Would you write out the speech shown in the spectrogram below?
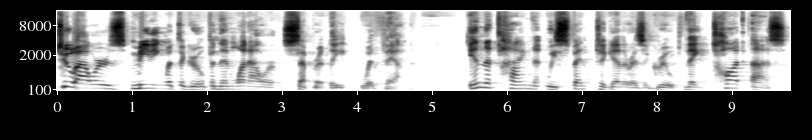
two hours meeting with the group, and then one hour separately with them. In the time that we spent together as a group, they taught us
